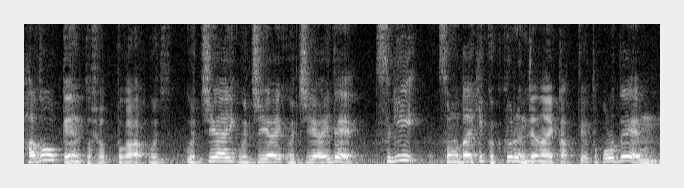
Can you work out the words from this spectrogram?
波動拳とショットが打打ち合い打ち合い打ち合いで次その大キック来るんじゃないかっていうところで、うん。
